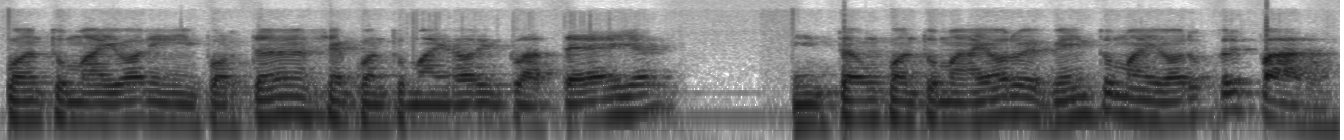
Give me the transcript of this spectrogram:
quanto maior em importância, quanto maior em plateia, então, quanto maior o evento, maior o preparo.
